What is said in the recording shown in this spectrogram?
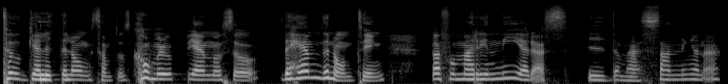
Tugga lite långsamt och så kommer upp igen och så det händer någonting. Bara få marineras i de här sanningarna.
